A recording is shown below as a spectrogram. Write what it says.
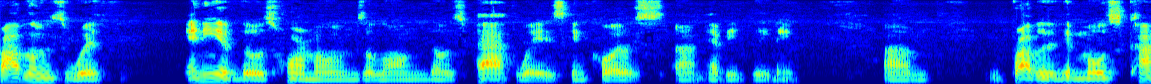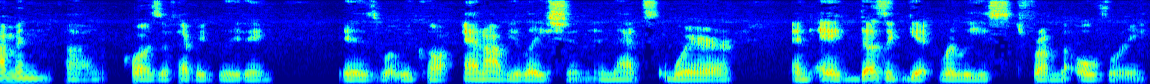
problems with any of those hormones along those pathways can cause um, heavy bleeding. Um, probably the most common uh, cause of heavy bleeding is what we call anovulation, and that's where an egg doesn't get released from the ovary.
